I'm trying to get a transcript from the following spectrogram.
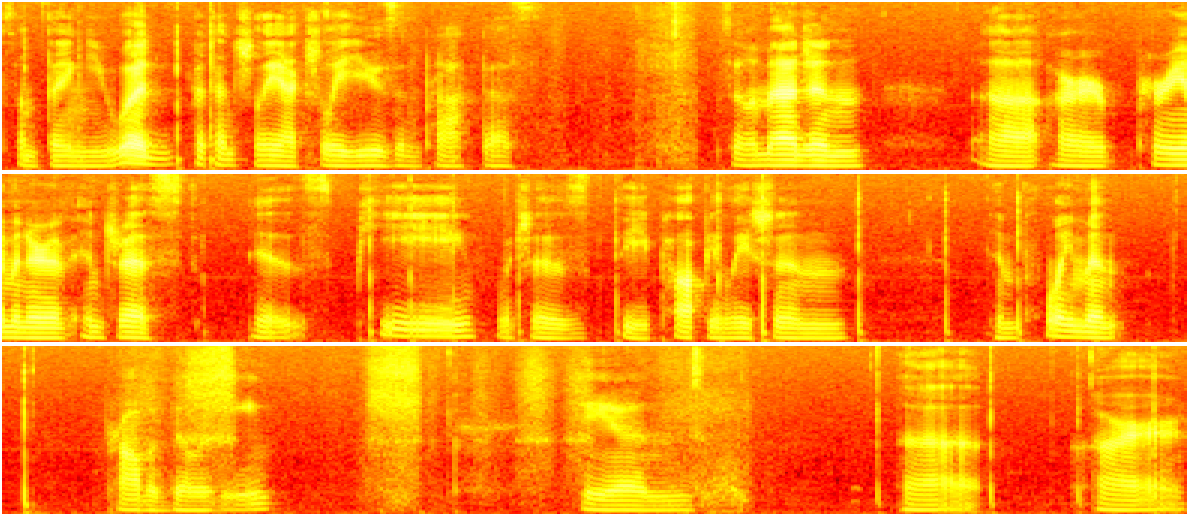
something you would potentially actually use in practice. So imagine uh, our parameter of interest is P, which is the population employment probability. And uh, our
